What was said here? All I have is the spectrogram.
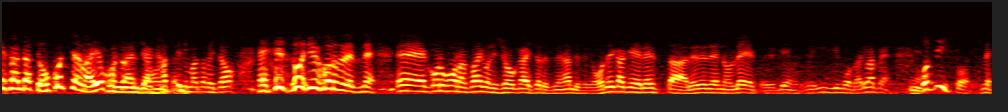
達さんだって怒っちゃうわよ、こんなんじゃ。勝手にま本とめちゃおう。えー、そういうことでですね、えーこのコーナー最後に紹介したですね、何ですか、お出かけレスターレレレのレイというゲームですね、イージーモードありません。ね欲しい人はですね、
